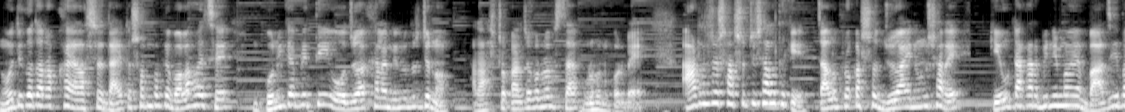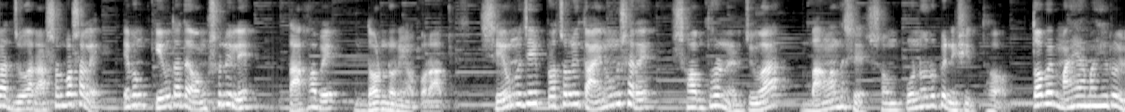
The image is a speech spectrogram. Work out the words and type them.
নৈতিকতা রক্ষায় রাষ্ট্রের দায়িত্ব সম্পর্কে বলা হয়েছে গণিকাবৃত্তি ও জুয়া খেলা নিরোধের জন্য রাষ্ট্র কার্যকর ব্যবস্থা গ্রহণ করবে। আঠারোশো সাতষট্টি সাল থেকে চালু প্রকাশ্য জুয়া আইন অনুসারে কেউ টাকার বিনিময়ে বাজি বা জুয়ার আসর বসালে এবং কেউ তাতে অংশ নিলে তা হবে দণ্ডনীয় অপরাধ। সে অনুযায়ী প্রচলিত আইন অনুসারে সব ধরনের জুয়া বাংলাদেশে সম্পূর্ণরূপে নিষিদ্ধ। তবে মায়া মাহির ওই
